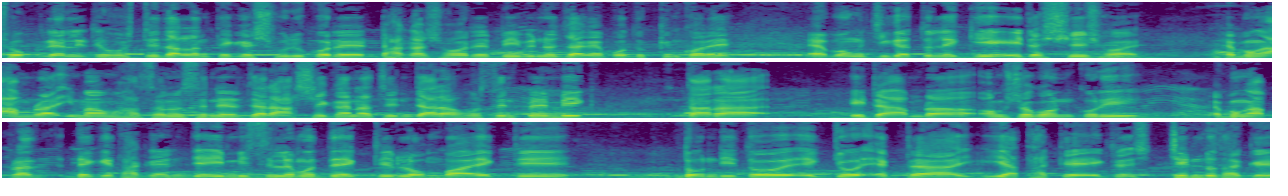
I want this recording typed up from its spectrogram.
শোক র্যালিটি হোসনি দালান থেকে শুরু করে ঢাকা শহরের বিভিন্ন জায়গায় প্রদক্ষিণ করে এবং জিগাতুলে গিয়ে এটা শেষ হয়। এবং আমরা ইমাম হাসান হোসেনের যারা আশেকান আছেন, যারা হোসেন প্রেমিক, তারা এটা আমরা অংশগ্রহণ করি। এবং আপনারা দেখে থাকেন যে এই মিছিলের মধ্যে একটি লম্বা, একটি দণ্ডিত একজন একটা ইয়া থাকে, একটা চিহ্ন থাকে।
